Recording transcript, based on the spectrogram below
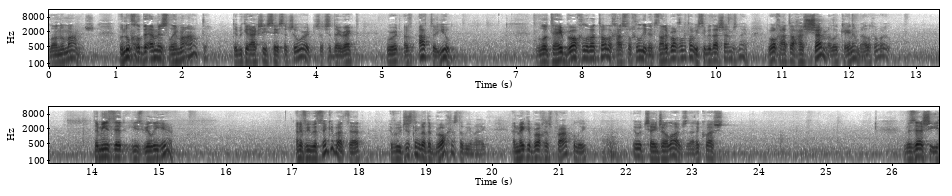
lanu mamish. V'nuchal be'emes le'ma ata. That we could actually say such a word, such a direct word of ata, you. It's not a bracha of We say with Hashem's name. Baruch Hashem Elokeinu melech That means that He's really here. And if we would think about that, if we would just think about the brachas that we make and make the brachas properly, it would change our lives without a question. It's actually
